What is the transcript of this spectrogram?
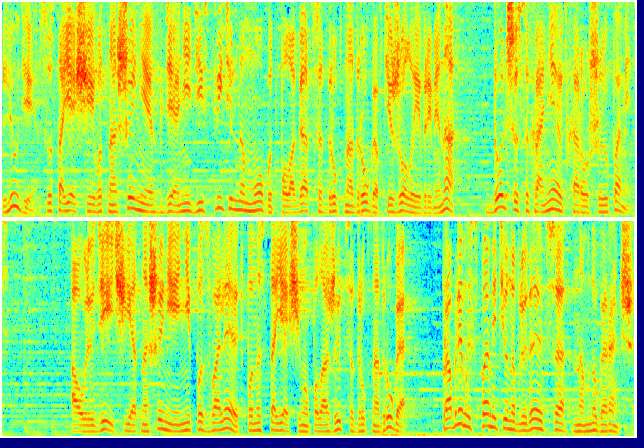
Люди, состоящие в отношениях, где они действительно могут полагаться друг на друга в тяжелые времена, дольше сохраняют хорошую память а у людей, чьи отношения не позволяют по-настоящему положиться друг на друга, проблемы с памятью наблюдаются намного раньше.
